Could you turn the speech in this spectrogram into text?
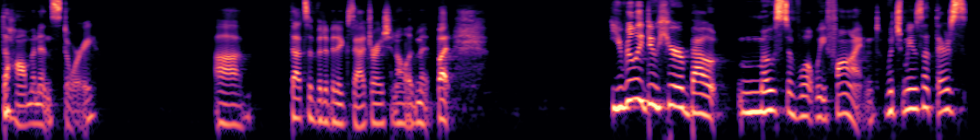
the hominin story. Uh, that's a bit of an exaggeration, I'll admit, but you really do hear about most of what we find, which means that there's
